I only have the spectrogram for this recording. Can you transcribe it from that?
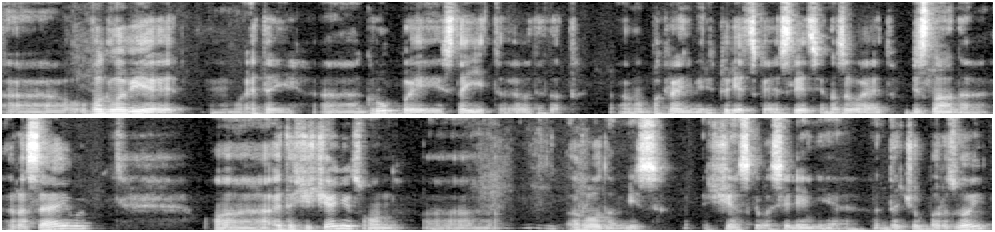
во главе этой а, группы стоит вот этот, ну, по крайней мере, турецкое следствие называет Беслана Расаева. А, это чеченец, он родом из чеченского селения Дачу-Барзой.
